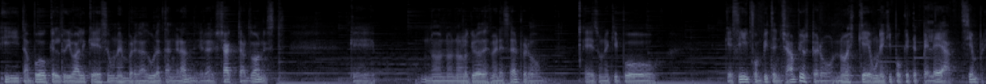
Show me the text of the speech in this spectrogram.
Y tampoco que el rival que es una envergadura tan grande, era el Shakhtar Donetsk, que no, no, no lo quiero desmerecer, pero es un equipo que sí compite en Champions, pero no es que un equipo que te pelea siempre.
